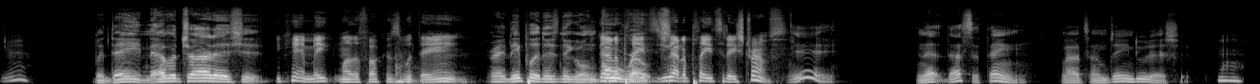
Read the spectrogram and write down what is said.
Yeah. But they ain't never tried that shit. You can't make motherfuckers what they ain't. Right? They put this nigga on You gotta goal play. routes. You gotta play to their strengths. yeah. And that that's the thing. A lot of times they ain't do that shit. Mhm.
